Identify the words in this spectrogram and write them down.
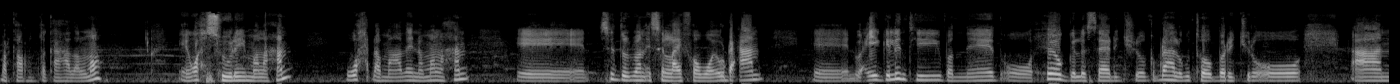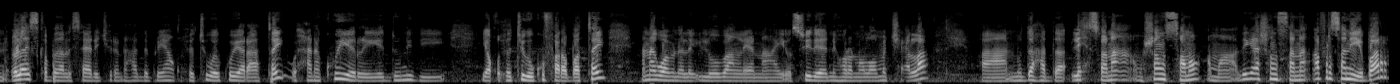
Markaan runta ka hadalno wax suulay ma lahan wax dhammaadayna ma lahan si dadban isin life way u dhacaan. Wacyigelintii badneed oo xooga la saari jiro gabdhaha lagu tababari jiro oo aan culayska badan la saari jirin. Hadda baryaan qaxooti way ku yaraatay waxaana ku yareeyay dunidii iyo qaxootiga ku farabatay. Annaga waabna la iloobaan leenahay oo sideeni hore nolooma jecla. Muddo hadda lix sano ama shan sano ama adiga shan sano afar sano iyo bar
